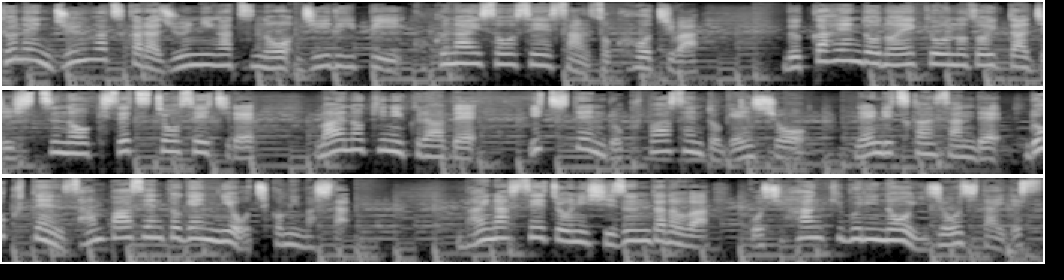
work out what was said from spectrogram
去年10月から12月の GDP 国内総生産速報値は物価変動の影響を除いた実質の季節調整値で前の期に比べ1.6%減少年率換算で6.3%減に落ち込みました。マイナス成長に沈んだのは5四半期ぶりの異常事態です。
